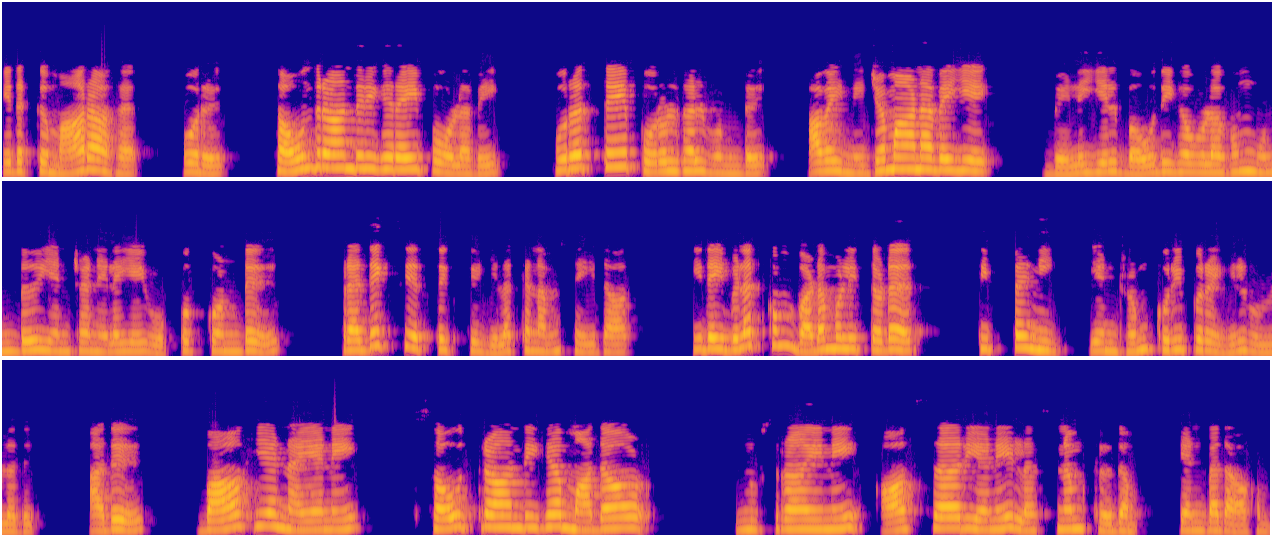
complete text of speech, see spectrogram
இதற்கு மாறாக ஒரு சௌந்திராந்திரிகரைப் போலவே புறத்தே பொருள்கள் உண்டு. அவை நிஜமானவையே. வெளியில் பௌதிக உலகும் உண்டு என்ற நிலையை ஒப்புக்கொண்டு பிரதட்சியத்துக்கு இலக்கணம் செய்தார். இதை விளக்கும் வடமொழித் தொடர் திப்பணி என்றும் குறிப்புரையில் உள்ளது. அது பாஹ்ய நயனே சௌத்ராந்திக நுஸ்ராயினே ஆச்சாரியனே லக்னம் கிருதம் என்பதாகும்.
